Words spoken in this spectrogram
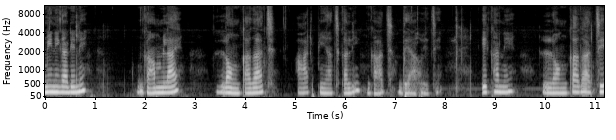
মিনি গার্ডেনে, গামলায় লঙ্কা গাছ আর পেঁয়াজকালি গাছ দেয়া হয়েছে। এখানে লঙ্কা গাছে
